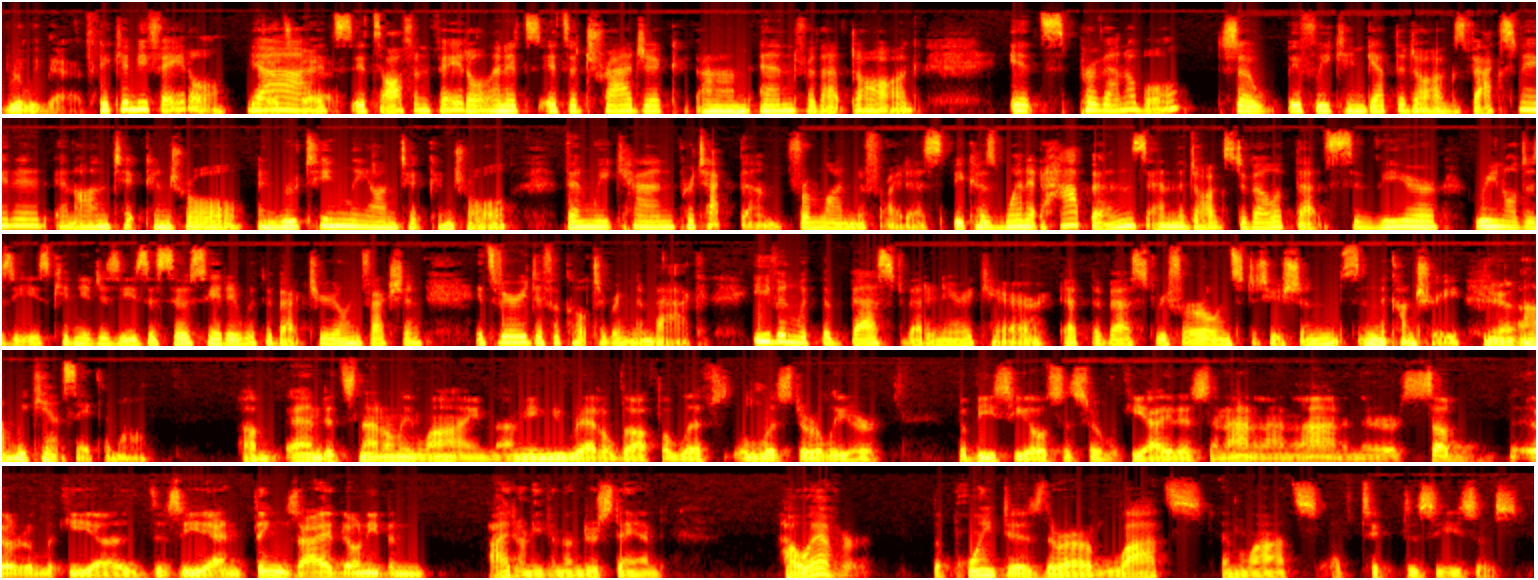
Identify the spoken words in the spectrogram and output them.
really bad. It can be fatal. Yeah, it's it's often fatal, and it's it's a tragic um, end for that dog. It's preventable. So if we can get the dogs vaccinated and on tick control and routinely on tick control, then we can protect them from Lyme nephritis. Because when it happens and the dogs develop that severe renal disease, kidney disease associated with the bacterial infection, it's very difficult to bring them back, even with the best veterinary care at the best referral institutions in the country. Yeah. Um, we can't save them all. Um, and it's not only Lyme. I mean, you rattled off a list, a list earlier, babesiosis or leachitis, and on and on and on. And there are sub uh, Ehrlichia disease and things I don't even I don't even understand. However, the point is there are lots and lots of tick diseases.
